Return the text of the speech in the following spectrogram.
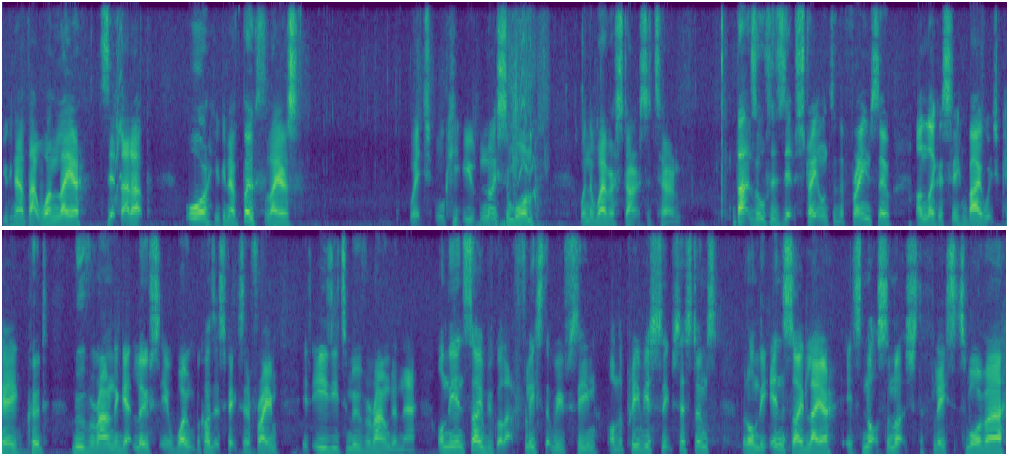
you can have that one layer, zip that up, or you can have both layers, which will keep you nice and warm when the weather starts to turn. That is also zipped straight onto the frame, so unlike a sleeping bag which could move around and get loose, it won't because it's fixed to the frame it's easy to move around in there. On the inside, we've got that fleece that we've seen on the previous sleep systems, but on the inside layer, it's not so much the fleece, it's more of a,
